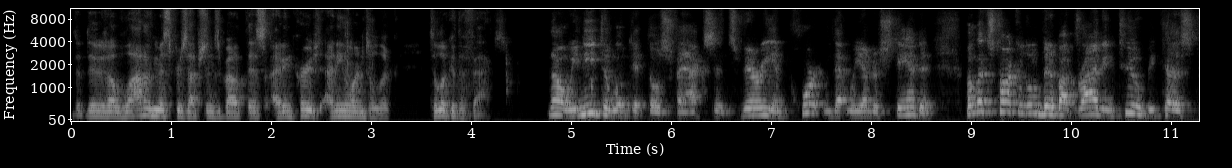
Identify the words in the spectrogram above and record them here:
there's a lot of misperceptions about this. I'd encourage anyone to look to look at the facts. No, we need to look at those facts. It's very important that we understand it. But let's talk a little bit about driving too, because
